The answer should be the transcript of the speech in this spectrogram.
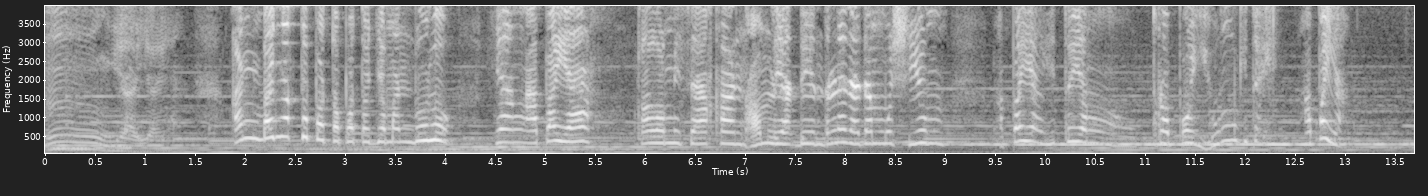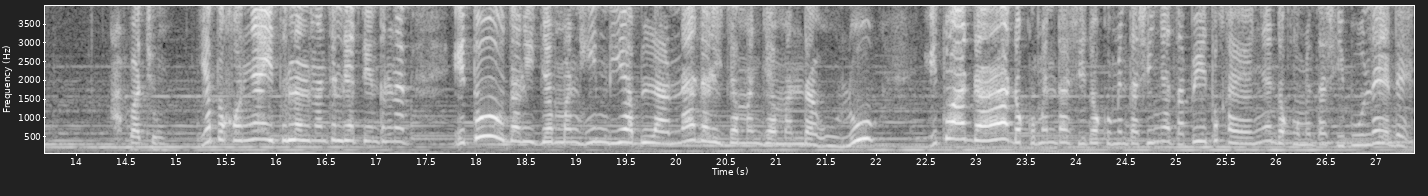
Hmm ya ya ya kan banyak tuh foto-foto zaman dulu. Yang apa ya? Kalau misalkan om lihat di internet ada museum apa ya itu yang tropoium gitu? Eh apa ya? Apa cung? Ya pokoknya itulah nanti lihat di internet. Itu dari zaman Hindia Belanda dari zaman zaman dahulu itu ada dokumentasi dokumentasinya tapi itu kayaknya dokumentasi bule deh.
